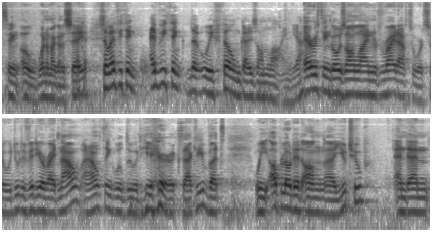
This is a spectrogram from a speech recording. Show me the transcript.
saying, "Oh, what am I going to say?" Okay. So everything everything that we film goes online, yeah. Everything goes online right afterwards. So we do the video right now, and I don't think we'll do it here exactly, but we upload it on uh, YouTube, and then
